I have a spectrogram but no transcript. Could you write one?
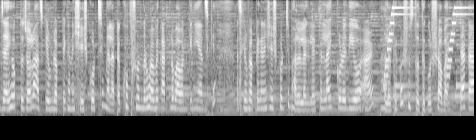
যাই হোক, তো চলো আজকের ব্লগটা এখানে শেষ করছি। মেলাটা খুব সুন্দরভাবে কাটলো বাবানকে নিয়ে আজকে। আজকের ব্লগটা এখানে শেষ করছি। ভালো লাগলে একটা লাইক করে দিও। আর ভালো থেকো, সুস্থ থেকো সবাই। টাটা!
